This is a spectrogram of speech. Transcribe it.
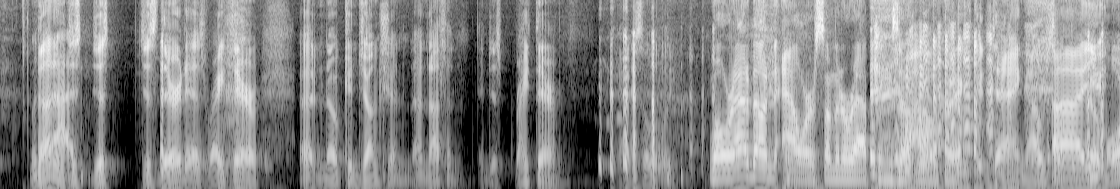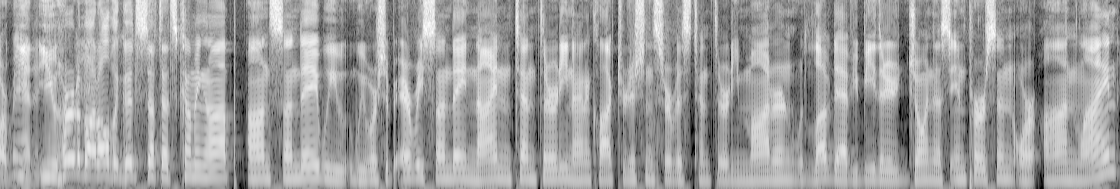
none of just just just there it is right there. Uh, no conjunction. Uh, nothing. Just right there. Absolutely. Well, we're at about an hour, so I'm going to wrap things up real quick. Dang, I was Uh, hoping to go you, more, man. You, you heard about all the good stuff that's coming up on Sunday. We we worship every Sunday, nine and ten thirty, nine o'clock tradition service, ten thirty modern. Would love to have you be there. Join us in person or online.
